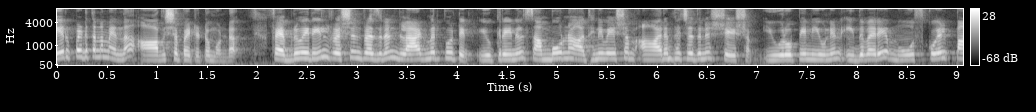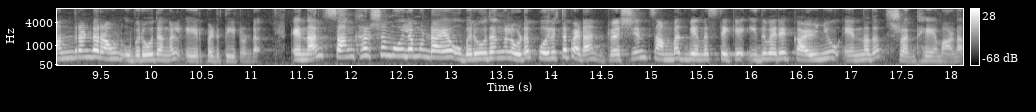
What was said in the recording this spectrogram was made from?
ഏർപ്പെടുത്തണമെന്ന് ആവശ്യപ്പെട്ടിട്ടുമുണ്ട്. ഫെബ്രുവരിയിൽ റഷ്യൻ പ്രസിഡന്റ് വ്ളാഡിമിർ പുടിൻ യുക്രൈനിൽ സമ്പൂർണ അധിനിവേശം ആരംഭിച്ചതിന് ശേഷം യൂറോപ്യൻ യൂണിയൻ ഇതുവരെ മോസ്കോയിൽ പന്ത്രണ്ട് റൗണ്ട് ഉപരോധങ്ങൾ ഏർപ്പെടുത്തിയിട്ടുണ്ട്. എന്നാൽ സംഘർഷം മൂലമുണ്ടായ ഉപരോധങ്ങളോട് പൊരുത്തപ്പെടാൻ റഷ്യൻ സമ്പദ് വ്യവസ്ഥയ്ക്ക് ഇതുവരെ കഴിഞ്ഞു എന്നത് ശ്രദ്ധേയമാണ്.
